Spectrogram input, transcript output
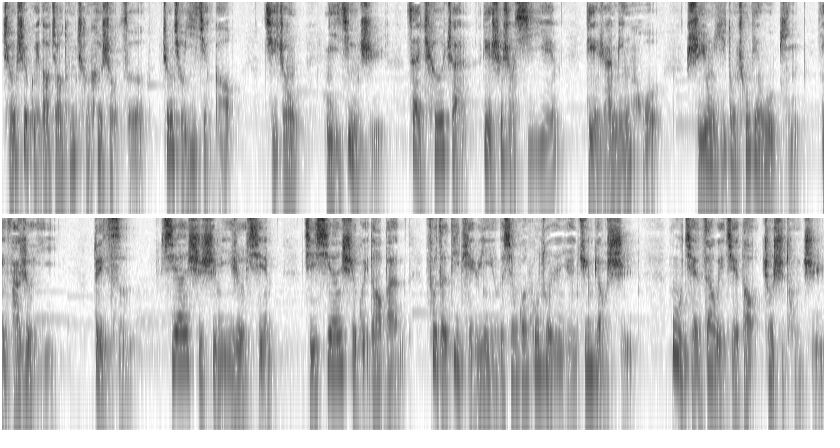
城市轨道交通乘客守则》征求意见稿，其中拟禁止在车站、列车上吸烟、点燃明火。使用移动充电物品引发热议，对此，西安市市民热线及西安市轨道办负责地铁运营的相关工作人员均表示，目前暂未接到正式通知。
